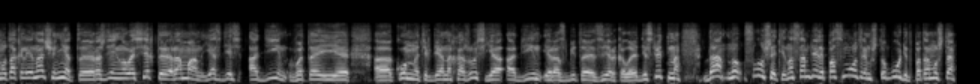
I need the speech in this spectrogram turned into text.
ну так или иначе, нет, э, рождение новой секты, Роман, я здесь один в этой э, комнате, где я нахожусь, я один и разбитое зеркало. Это действительно, да, ну слушайте, на самом деле посмотрим, что будет, потому что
